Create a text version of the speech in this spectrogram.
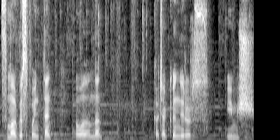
Smugglers Point'ten, havalandan kaçak gönderiyoruz. İyiymiş.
